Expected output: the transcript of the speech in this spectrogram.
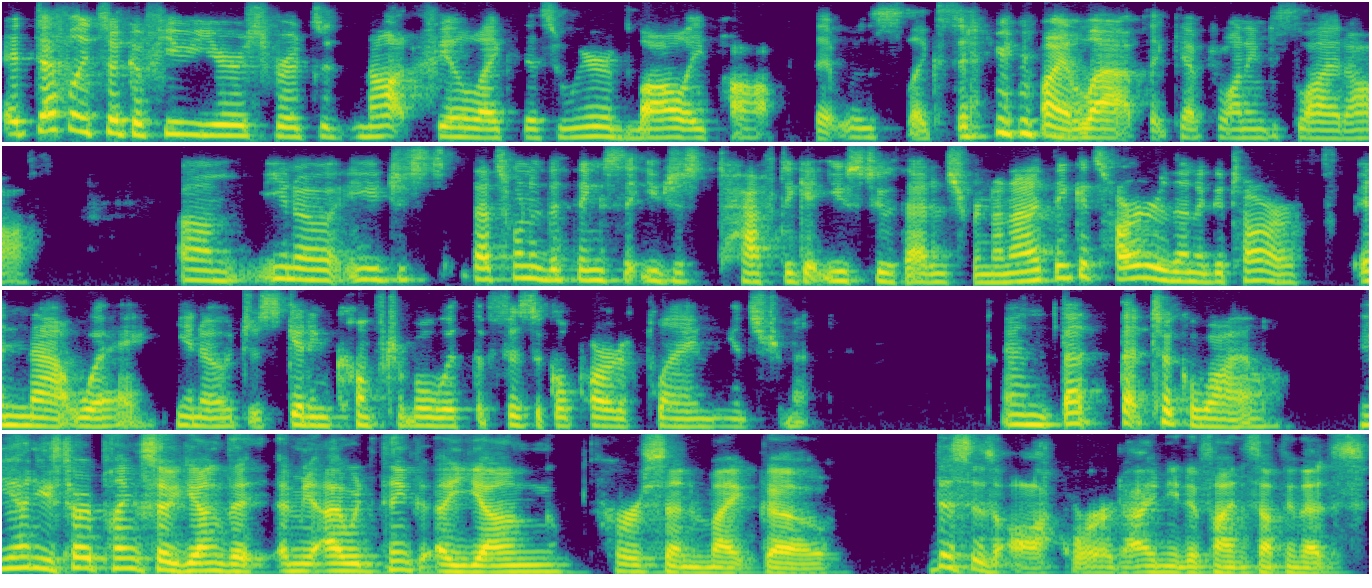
it definitely took a few years for it to not feel like this weird lollipop that was like sitting in my lap that kept wanting to slide off. Um, you know, you just that's one of the things that you just have to get used to with that instrument. And I think it's harder than a guitar in that way, you know, just getting comfortable with the physical part of playing the instrument. And that that took a while. Yeah, and you started playing so young that I mean, I would think a young person might go, "This is awkward. I need to find something that's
